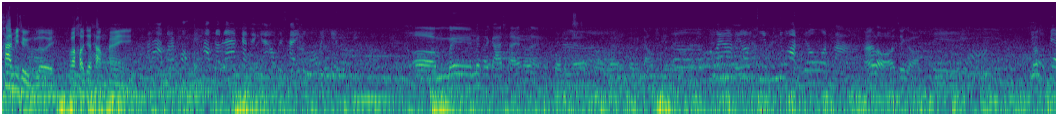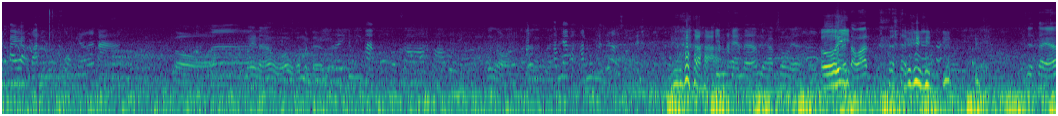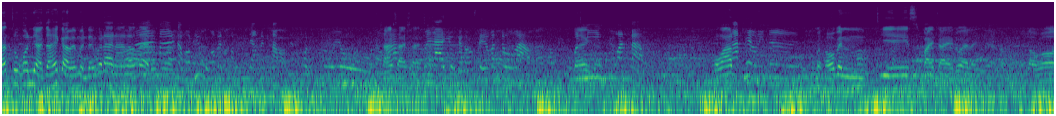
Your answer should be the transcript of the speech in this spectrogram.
คาดไม่ถึงเลยว่าเขาจะทำให้มาถามหน่อยของที่ทำแล้วแลกกันอย่างเงี้ยเอาไปใช้หรือเอาไปเก็บเออไม่ไม่ค่อยกล้าใช้เท่าไหร่กลัวมันเลอะกลัวมันดำเออทำไมตอนนี้เรายิ้มดูอ่อนโยนอะฮะเหรอจริงเหรอจริงพี่หมูเปลี่ยนไปจากวันบวงสรวงเยอะเลยนะหรอเออ ไม่นะผมว่าผมก็เหมือนเดิมเฮ้ยดูแบบซอฟต์ซอฟต์เลยจริงเหรอมันนั่นน้ำยาปรับผ้านุ่มมันเยอะเหรอช่วงนี้กินแทนน้ำเลยครับช่วงเนี้ยเอ้ย แต่ว่า แต่แต่ทุกคนอยากจะให้กลับไปเหมือนเดิมก็ได้นะ แล้วแต่ทุกคไม่น แต่ว่าพี่หมูก็เป็นคนยังเป็นแบบคนคูลอยู่แต่ว่าใช่ใช่ใช่เวลาอยู่กับน้องเซฟมันดูแบบมันมีมวลแบบเพราะว่า รัดเทลนิดนึงเหมือนเขาเป็นที่สบายใจด้วยอะไรอย่างเงี้ยครับ เราก็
